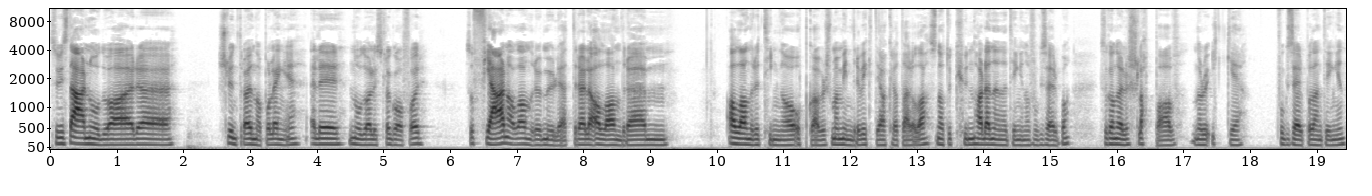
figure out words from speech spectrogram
Så hvis det er noe du har uh, sluntra unna på lenge, eller noe du har lyst til å gå for, så fjern alle andre muligheter eller alle andre um, alle andre ting og oppgaver som er mindre viktige akkurat der og da, sånn at du kun har den ene tingen å fokusere på. Så kan du heller slappe av når du ikke fokuserer på den tingen.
